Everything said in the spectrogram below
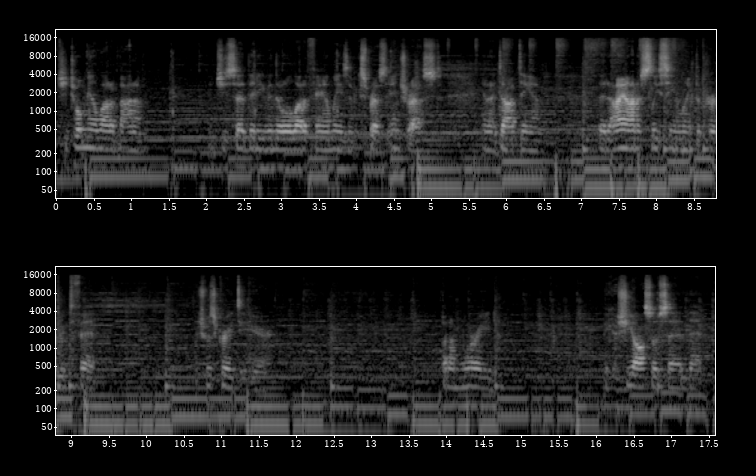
She told me a lot about him. And she said that even though a lot of families have expressed interest in adopting him, that I honestly seemed like the perfect fit, which was great to hear. But I'm worried because she also said that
